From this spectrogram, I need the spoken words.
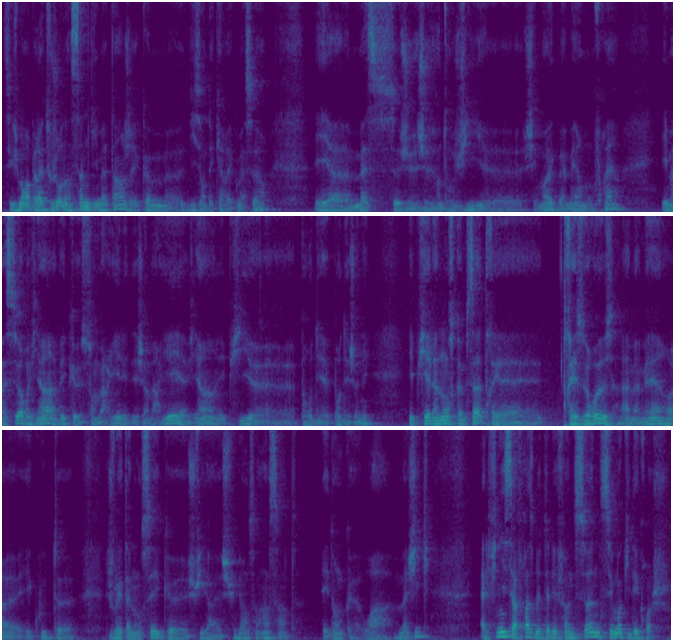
c'est que je me rappellerai toujours d'un samedi matin, j'ai comme euh, 10 ans d'écart avec ma sœur, et euh, ma, je, je, donc vis euh, chez moi avec ma mère, mon frère, et ma sœur vient avec euh, son mari, elle est déjà mariée, elle vient, et puis euh, pour, pour déjeuner. Et puis elle annonce comme ça, très, très heureuse à ma mère, euh, écoute, euh, je voulais t'annoncer que je suis, je suis enceinte. Et donc, waouh, magique. Elle finit sa phrase, le téléphone sonne, c'est moi qui décroche.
